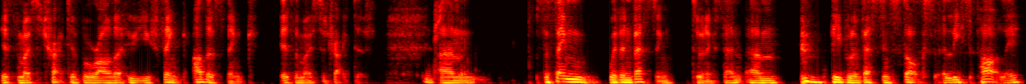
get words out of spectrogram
is the most attractive, but rather who you think others think is the most attractive. Um, it's the same with investing to an extent. Um, people invest in stocks at least partly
